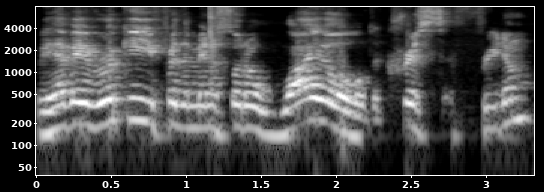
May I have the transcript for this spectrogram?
We have a rookie for the Minnesota Wild, Chris Freedom.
